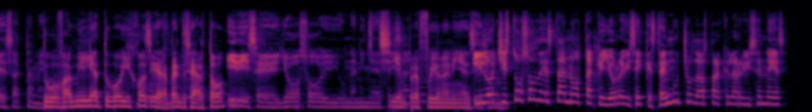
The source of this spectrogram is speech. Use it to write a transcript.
Exactamente. tuvo familia, tuvo hijos y de repente se hartó. Y dice, yo soy una niña de 6 Siempre fui una niña de Y seis lo años. chistoso de esta nota que yo revisé y que está en muchos lados para que la revisen es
